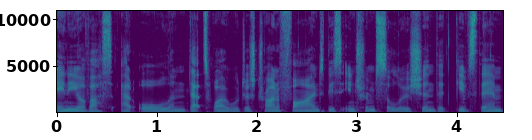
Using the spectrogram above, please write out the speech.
any of us at all. And that's why we're just trying to find this interim solution that gives them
